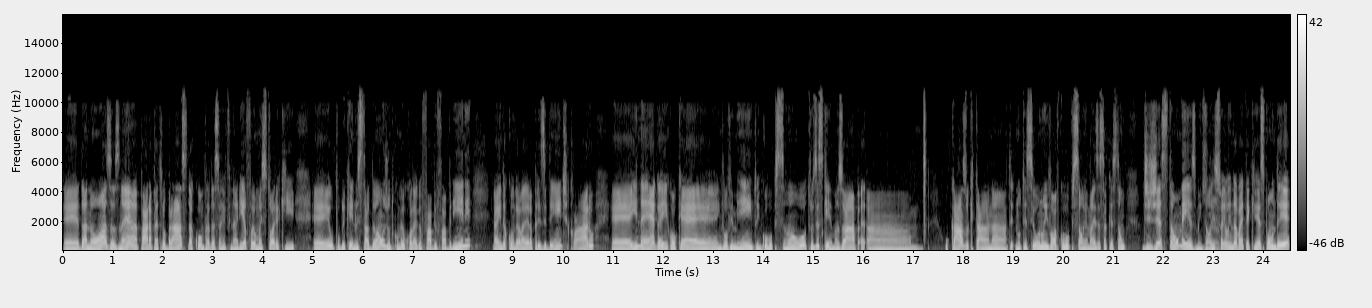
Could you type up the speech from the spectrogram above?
é, danosas né, para a Petrobras da compra dessa refinaria. Foi uma história que é, eu publiquei no Estadão, junto com meu colega Fábio Fabrini ainda quando ela era presidente, claro, é, e nega aí qualquer envolvimento em corrupção, outros esquemas. A, a, o caso que está no TCU não envolve corrupção, é mais essa questão de gestão mesmo. Então, certo. isso ela ainda vai ter que responder,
